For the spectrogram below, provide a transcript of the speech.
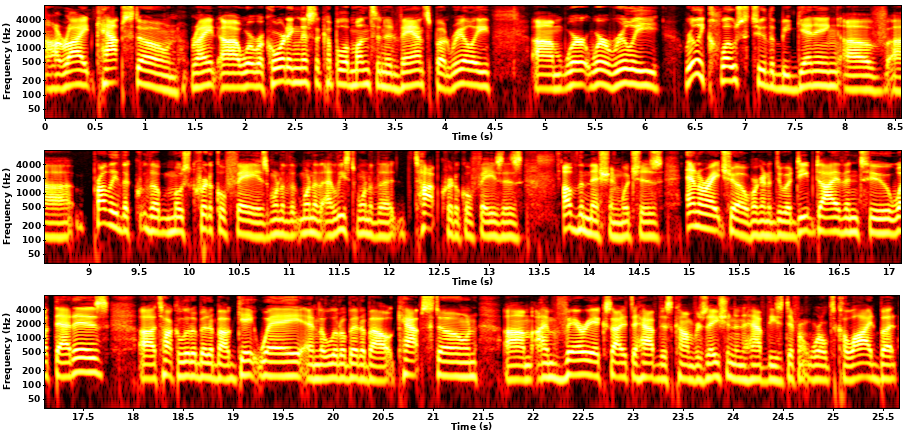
All right, Capstone. Right, uh, we're recording this a couple of months in advance, but really, um, we're we're really really close to the beginning of uh, probably the the most critical phase, one of the one of the, at least one of the top critical phases of the mission, which is NRHO. We're going to do a deep dive into what that is, uh, talk a little bit about Gateway, and a little bit about Capstone. Um, I'm very excited to have this conversation and have these different worlds collide. But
